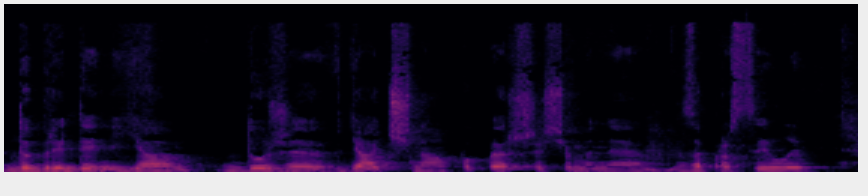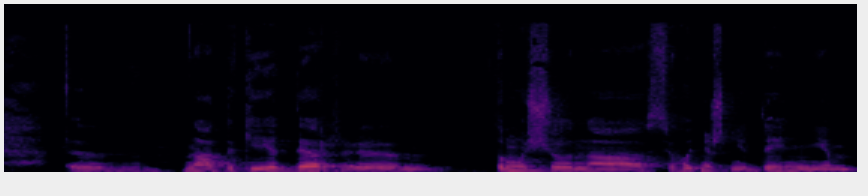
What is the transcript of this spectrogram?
Добрий день. Я дуже вдячна, по-перше, що мене запросили е, на такий етер, е, тому що на сьогоднішній день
